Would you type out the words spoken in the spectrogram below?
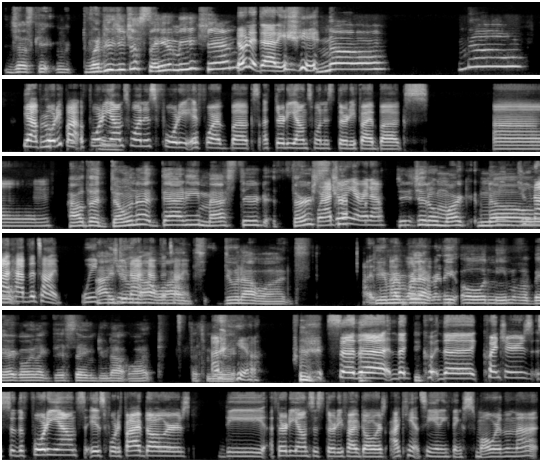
Just get, what did you just say to me, Shan? Donut Daddy. No, no. Yeah, 45 think 40 ounce one is 40 if 5 bucks. A 30 ounce one is 35 bucks. Um, How the Donut Daddy mastered thirst we're not doing it right now. digital mark. No, We do not have the time. We I do do not not have the time. want. Do not want. I, Do you remember that really old meme of a bear going like this saying "Do not want"? That's me, right? yeah. So the the the quenchers, so the 40 ounce is $45. The 30 ounce is $35. I can't see anything smaller than that.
